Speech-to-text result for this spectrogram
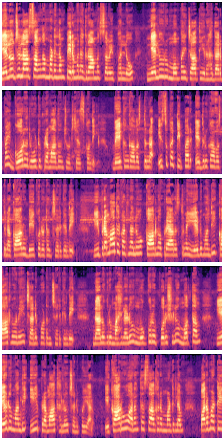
నెల్లూరు జిల్లా సంగం మండలం పెరమన గ్రామ సమీపంలో నెల్లూరు ముంబై జాతీయ రహదారిపై ఘోర రోడ్డు ప్రమాదం చోటు చేసుకుంది. వేగంగా వస్తున్న ఇసుక టిప్పర్ ఎదురుగా వస్తున్న కారు ఢీకొనడం జరిగింది. ఈ ప్రమాద ఘటనలో కారులో ప్రయాణిస్తున్న ఏడు మంది కారులోనే చనిపోవడం జరిగింది. నలుగురు మహిళలు ముగ్గురు పురుషులు మొత్తం ఏడు మంది ఈ ప్రమాదంలో చనిపోయారు. ఈ కారు అనంతసాగరం మండలం పరమటి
